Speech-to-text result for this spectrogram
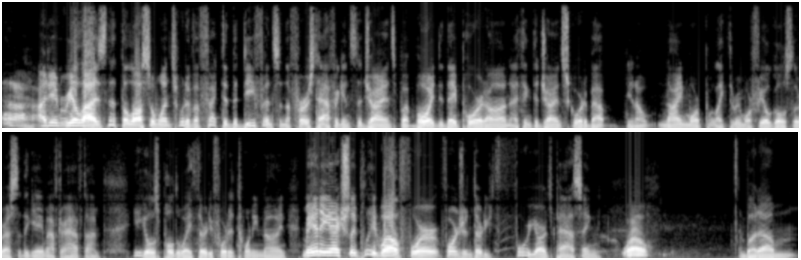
I didn't realize that the loss of Wentz would have affected the defense in the first half against the Giants, but boy, did they pour it on. I think the Giants scored about you know, nine more, like three more field goals the rest of the game after halftime. Eagles pulled away 34 to 29. Manning actually played well, four 434 yards passing. Wow. But um,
